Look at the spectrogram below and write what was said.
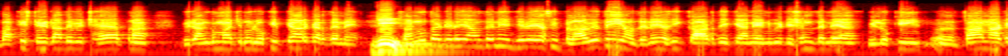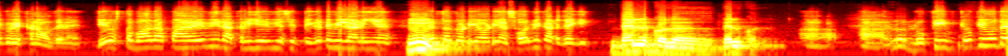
ਬਾਕੀ ਸਟੇਟਾਂ ਦੇ ਵਿੱਚ ਹੈ ਆਪਣਾ ਵੀ ਰੰਗ ਮੰਚ ਨੂੰ ਲੋਕੀ ਪਿਆਰ ਕਰਦੇ ਨੇ। ਸਾਨੂੰ ਤਾਂ ਜਿਹੜੇ ਆਉਂਦੇ ਨੇ ਜਿਹੜੇ ਅਸੀਂ ਬੁਲਾਵੇ ਤੇ ਹੀ ਆਉਂਦੇ ਨੇ ਅਸੀਂ ਕਾਰਡ ਦੇ ਕੇ ਆਨੇ ਇਨਵੀਟੇਸ਼ਨ ਦਿੰਨੇ ਆ ਵੀ ਲੋਕੀ ਤਾਂ ਨਾਟਕ ਵੇਖਣ ਆਉਂਦੇ ਨੇ ਜੇ ਉਸ ਤੋਂ ਬਾਅਦ ਆਪਾਂ ਇਹ ਵੀ ਰੱਖ ਲਈਏ ਵੀ ਅਸੀਂ ਟਿਕਟ ਵੀ ਲੈਣੀ ਹੈ ਹੂੰ। ਫਿਰ ਤਾਂ ਤੁਹਾਡੀ ਆਡੀਅנס ਹੋਰ ਵੀ ਘਟ ਜਾਏਗੀ ਬਿਲਕੁਲ ਬਿਲਕੁਲ ਹਾਂ ਹਾਂ ਲੋਕੀ ਕਿਉਂਕਿ ਉਹਦੇ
